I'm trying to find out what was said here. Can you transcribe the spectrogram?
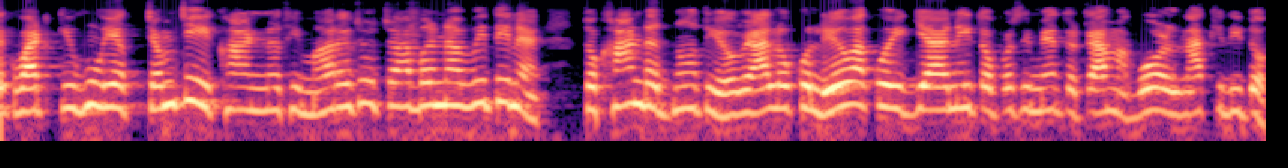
એક વાટકી હું એક ચમચી ખાંડ નથી. મારે જો ચા બનાવવી હતી ને તો ખાંડ જ નહોતી. હવે આ લોકો લેવા કોઈ ગયા નહીં તો પછી મેં તો ચામાં ગોળ નાખી દીધો.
